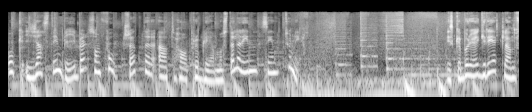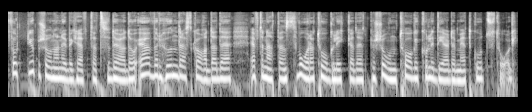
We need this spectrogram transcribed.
Och Justin Bieber som fortsätter att ha problem och ställer in sin turné. Vi ska börja i Grekland. 40 personer har nu bekräftats döda och över 100 skadade efter nattens svåra tågolycka där ett persontåg kolliderade med ett godståg.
